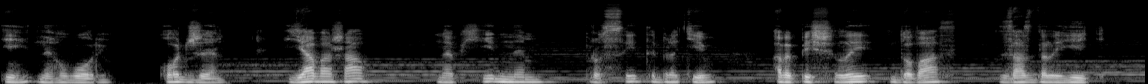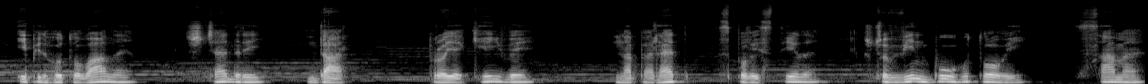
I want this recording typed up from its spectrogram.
і не говорю. Отже, я вважав необхідним просити братів, аби пішли до вас заздалегідь і підготували щедрий дар, про який ви наперед сповістили, щоб він був готовий саме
